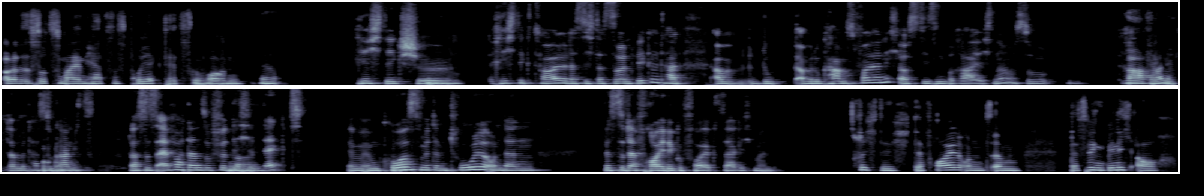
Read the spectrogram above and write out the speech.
oder das ist so zu meinem Herzensprojekt jetzt geworden. Ja. Richtig schön. Mhm richtig toll, dass sich das so entwickelt hat. Aber du, aber du kamst vorher nicht aus diesem Bereich, ne? Aus so Grafik. Nee, damit hast du gar nichts. Du hast es einfach dann so für Nein. dich entdeckt im, im Kurs mhm. mit dem Tool und dann bist du der Freude gefolgt, sage ich mal. Richtig, der Freude und ähm, deswegen bin ich auch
